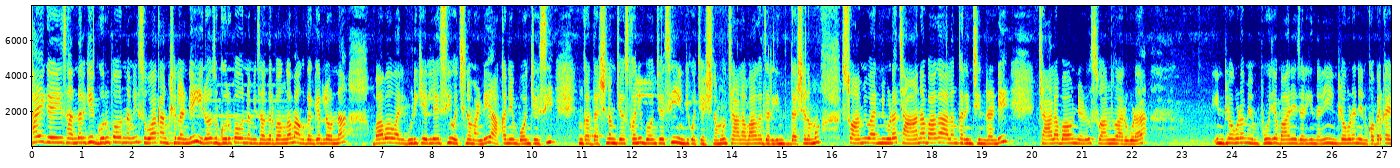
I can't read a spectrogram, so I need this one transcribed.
హాయ్ గైస్ అందరికీ గురు పౌర్ణమి శుభాకాంక్షలు అండి ఈరోజు గురు పౌర్ణమి సందర్భంగా మాకు దగ్గరలో ఉన్న బాబావారి గుడికి వెళ్ళేసి వచ్చినామండి. అక్కనే భోంచేసి ఇంకా దర్శనం చేసుకొని భోంచేసి ఇంటికి వచ్చేసినాము. చాలా బాగా జరిగింది దర్శనము. స్వామివారిని కూడా చాలా బాగా అలంకరించిండ్రండి. చాలా బాగుండాడు స్వామివారు కూడా. ఇంట్లో కూడా మేము పూజ బాగానే జరిగిందని ఇంట్లో కూడా నేను కొబ్బరికాయ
